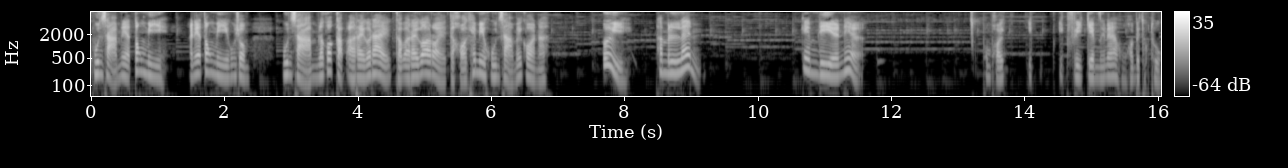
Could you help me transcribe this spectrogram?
คูณ 3 เนี่ยต้องมี อันนี้ต้องมีคุณผู้ชม คูณ 3 แล้วก็กลับอะไรก็ได้กลับอะไรก็อร่อย แต่ขอแค่มีคูณ 3 ไว้ก่อนนะเฮ้ยทำเป็นเล่น เกมดีนะเนี่ย ผมขออีกอีกฟรีเกมหนึ่งนะ ผมขอไปถูก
